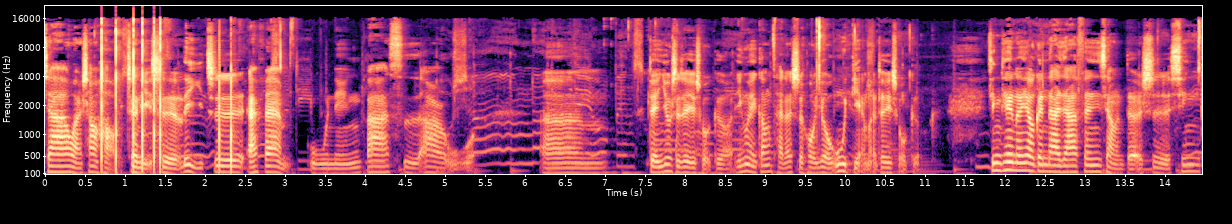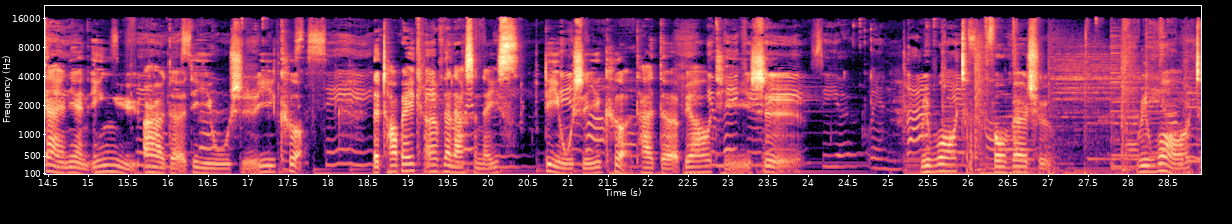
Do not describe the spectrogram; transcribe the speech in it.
大家晚上好，这里是荔枝 FM 五零八四二五。嗯，对，又是这一首歌，因为刚才的时候又误点了这一首歌。今天呢，要跟大家分享的是新概念英语二的第五十一课。The topic of the lesson is 第五十一课，它的标题是 Reward for Virtue。Reward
